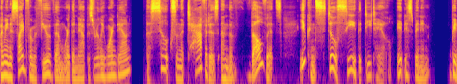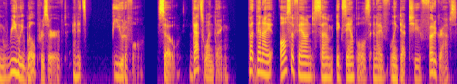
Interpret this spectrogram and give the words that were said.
I mean, aside from a few of them where the nap is really worn down, the silks and the taffetas and the velvets, you can still see the detail. It has been in, been really well preserved and it's beautiful. So that's one thing. But then I also found some examples, and I've linked out to photographs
